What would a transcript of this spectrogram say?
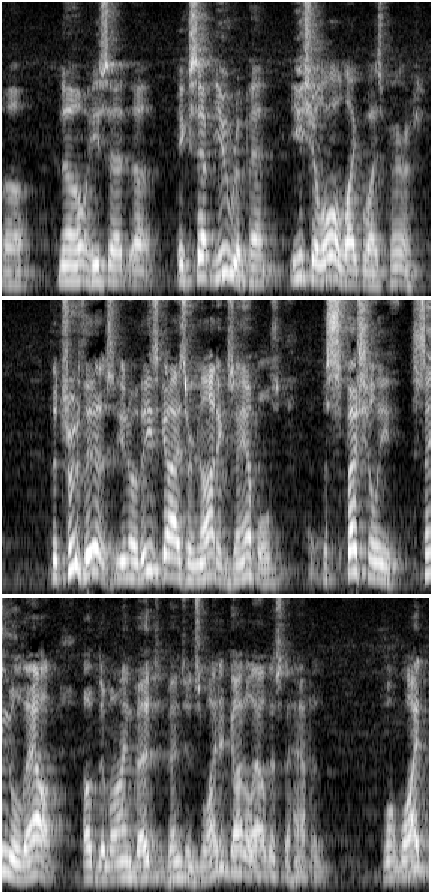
Uh, no, he said, uh, except you repent, ye shall all likewise perish. The truth is, you know, these guys are not examples, especially singled out of divine vengeance. Why did God allow this to happen? Why,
